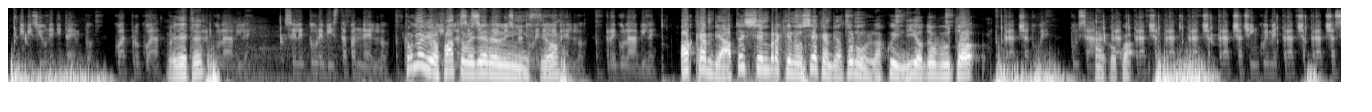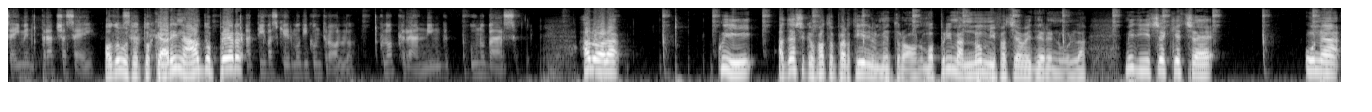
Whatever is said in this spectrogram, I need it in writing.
Divisione di tempo. 4-4. Vedete? Regolabile. Selettore vista pannello. Come vi ho fatto vedere all'inizio, ho cambiato e sembra che non sia cambiato nulla, quindi io ho dovuto Traccia 2. Pulsante. Ecco qua. Traccia, traccia, traccia, traccia 5, me- traccia, traccia 6, men- traccia 6. ho dovuto Pulsante. toccare in alto per Attiva schermo di controllo. Clock running. 1 bars. Allora, qui adesso che ho fatto partire il metronomo, prima non mi faceva vedere nulla, mi dice che c'è una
